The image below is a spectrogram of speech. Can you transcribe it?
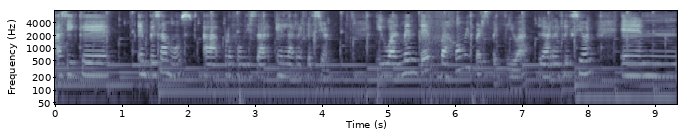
Así que empezamos a profundizar en la reflexión. Igualmente, bajo mi perspectiva, la reflexión en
